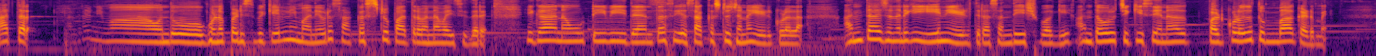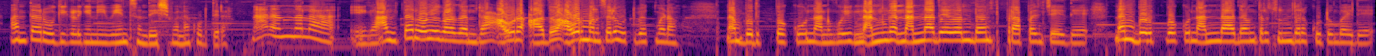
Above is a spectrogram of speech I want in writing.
ಆ ಥರ. ಅಂದರೆ ನಿಮ್ಮ ಒಂದು ಗುಣಪಡಿಸುವಿಕೆಯಲ್ಲಿ ನಿಮ್ಮ ಮನೆಯವರು ಸಾಕಷ್ಟು ಪಾತ್ರವನ್ನು ವಹಿಸಿದ್ದಾರೆ. ಈಗ ನಾವು ಟಿ ವಿ ಇದೆ ಅಂತ ಸಾಕಷ್ಟು ಜನ ಹೇಳ್ಕೊಳ್ಳಲ್ಲ. ಅಂಥ ಜನರಿಗೆ ಏನು ಹೇಳ್ತೀರಾ ಸಂದೇಶವಾಗಿ? ಅಂಥವ್ರು ಚಿಕಿತ್ಸೆಯನ್ನು ಪಡ್ಕೊಳ್ಳೋದು ತುಂಬ ಕಡಿಮೆ. ಅಂಥ ರೋಗಿಗಳಿಗೆ ನೀವೇನು ಸಂದೇಶವನ್ನು ಕೊಡ್ತೀರಾ? ನಾನು ಅನ್ನಲ್ಲ ಈಗ ಅಂಥ ರೋಗಿಗಳಿಗಂದ್ರೆ ಅವ್ರ, ಅದು ಅವ್ರ ಮನಸ್ಸಲ್ಲಿ ಹುಟ್ಬೇಕು ಮೇಡಮ್ ನಾನು ಬದುಕಬೇಕು, ನನಗೂ ಈಗ ನನ್ಗೆ, ನನ್ನದೇ ಒಂದು ಪ್ರಪಂಚ ಇದೆ. ನಾನು ಬದುಕಬೇಕು ನನ್ನದಾದಂಥ ಸುಂದರ ಕುಟುಂಬ ಇದೆ.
